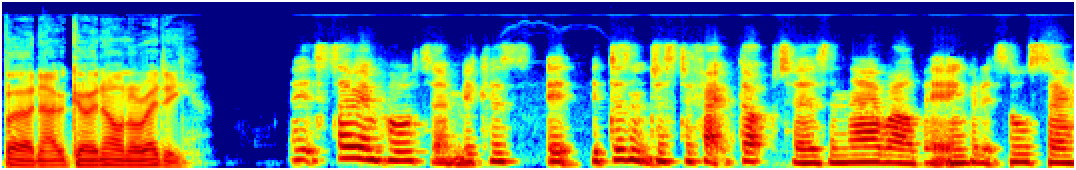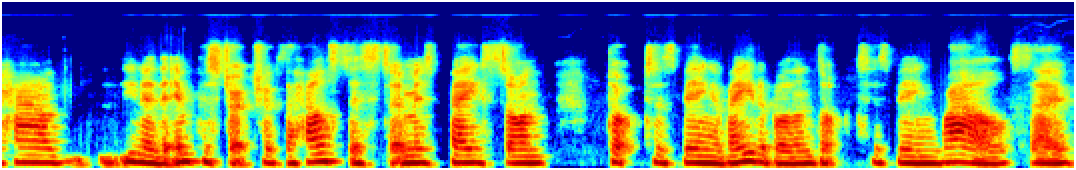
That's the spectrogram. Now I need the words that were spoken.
burnout going on already. It's so important because it, it doesn't just affect doctors and their well-being, but it's also how you know the infrastructure of the health system is based on doctors being available and doctors being well. So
